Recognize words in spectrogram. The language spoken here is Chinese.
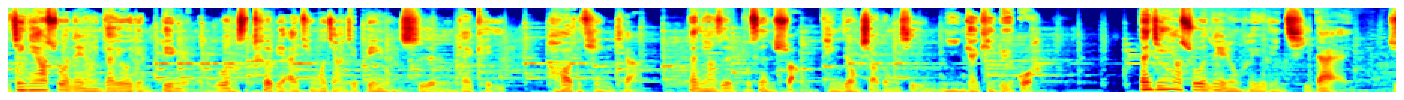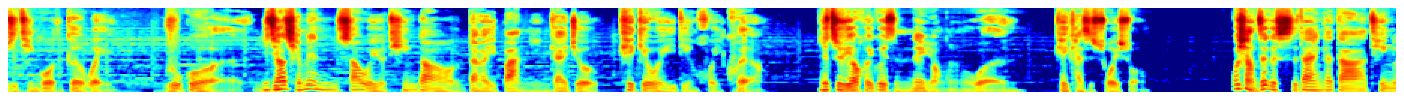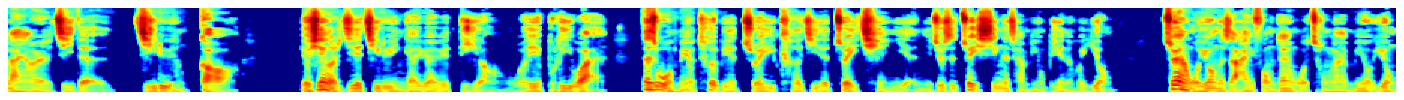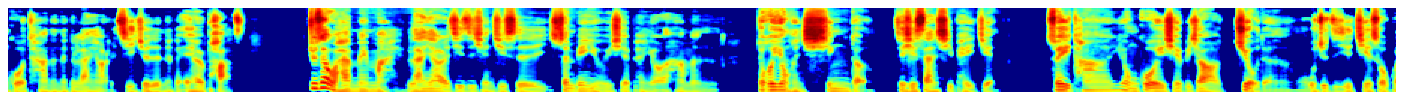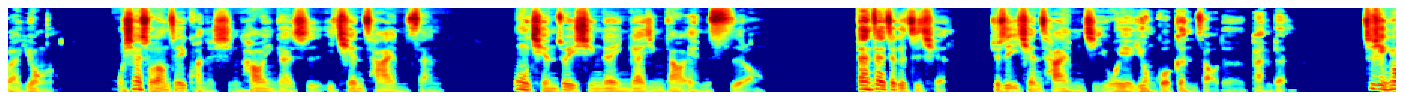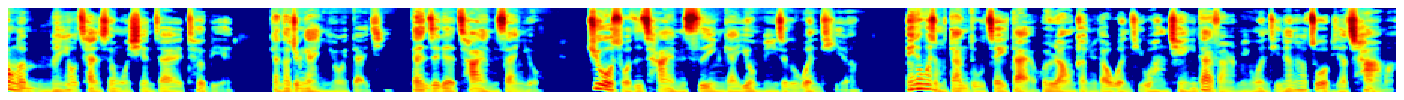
今天要说的内容应该又有点边缘了。如果你是特别爱听我讲一些边缘事的，你应该可以好好的听一下。但你要是不是很爽听这种小东西，你应该可以略过。但今天要说的内容会有点期待，就是听过的各位，如果你只要前面稍微有听到大概一半，你应该就可以给我一点回馈啊。那至于要回馈什么内容，我可以开始说一说。我想这个时代应该大家听蓝牙耳机的几率很高，有线耳机的几率应该越来越低了，我也不例外。但是我没有特别追科技的最前沿，也就是最新的产品，我不见得会用。虽然我用的是 iPhone，但是我从来没有用过它的那个蓝牙耳机，就是那个 AirPods。就在我还没买蓝牙耳机之前，其实身边有一些朋友，他们都会用很新的这些三 C 配件，所以他用过一些比较旧的，我就直接接收过来用了。我现在手上这一款的型号应该是一千 x M 三，目前最新的应该已经到 M 四了。但在这个之前，就是一千 XM 几，我也用过更早的版本。之前用了没有产生我现在特别感到就难用的代机，但是这个 XM 三有。据我所知，XM 四应该又没这个问题了。诶，那为什么单独这一代会让我感觉到问题？往前一代反而没问题？难道它做的比较差吗？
